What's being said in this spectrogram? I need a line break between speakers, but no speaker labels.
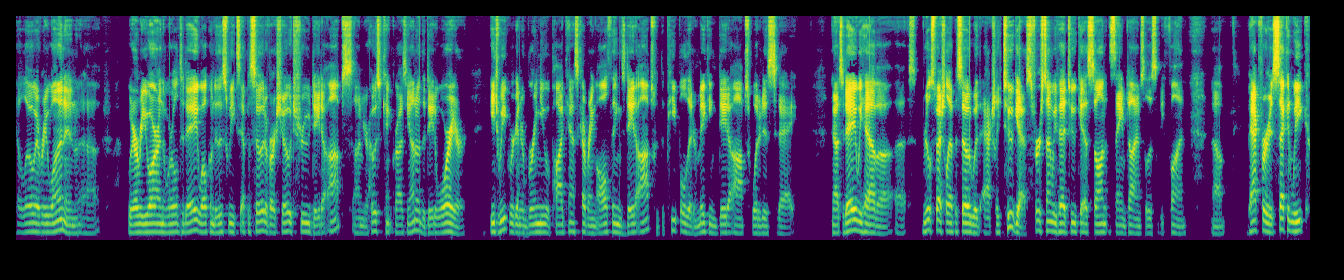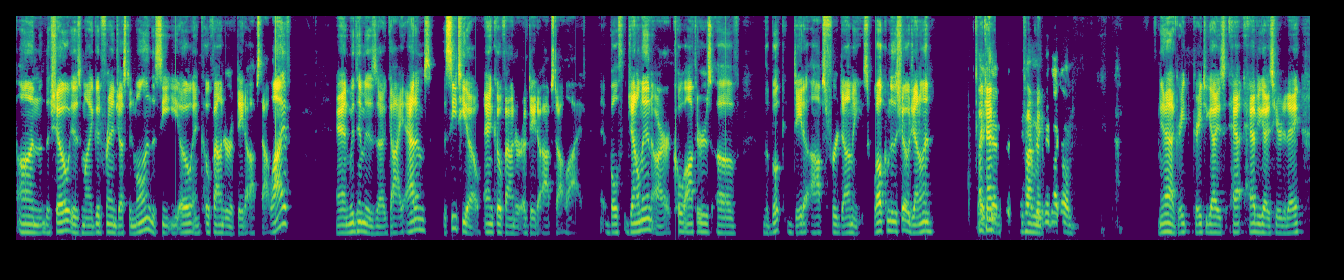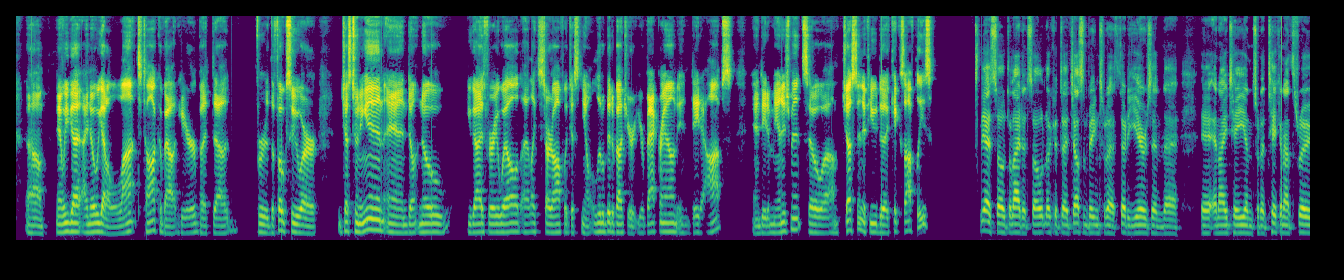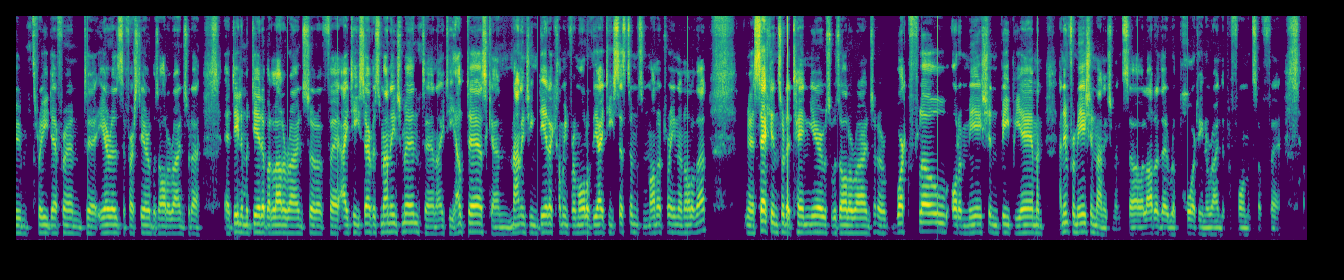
Hello, everyone, and uh, wherever you are in the world today, welcome to this week's episode of our show, True Data Ops. I'm your host, Kent Graziano, the Data Warrior. Each week, we're going to bring you a podcast covering all things data ops with the people that are making data ops what it is today. Now, today we have a, a real special episode with actually two guests. First time we've had two guests on at the same time, so this will be fun. Uh, Back for his second week on the show is my good friend Justin Mullen, the CEO and co founder of DataOps.live. And with him is uh, Guy Adams, the CTO and co founder of DataOps.live. Both gentlemen are co authors of the book Data Ops for Dummies. Welcome to the show, gentlemen.
Hi, Ken. Thanks for having me. be back on.
Yeah, great, great you guys ha- have you guys here today. Um, now we got, I know we got a lot to talk about here, but uh, for the folks who are just tuning in and don't know you guys very well, I'd like to start off with just you know a little bit about your your background in data ops and data management. So, um, Justin, if you'd uh, kick us off, please.
Yeah, so delighted. So, look at uh, Justin being sort of 30 years in uh, in IT and sort of taking that through three different uh, eras. The first era was all around sort of uh, dealing with data, but a lot around sort of uh, IT service management and IT help desk and managing data coming from all of the IT systems and monitoring and all of that uh, second sort of 10 years was all around sort of workflow automation bpm and, and information management. So a lot of the reporting around the performance of, uh,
